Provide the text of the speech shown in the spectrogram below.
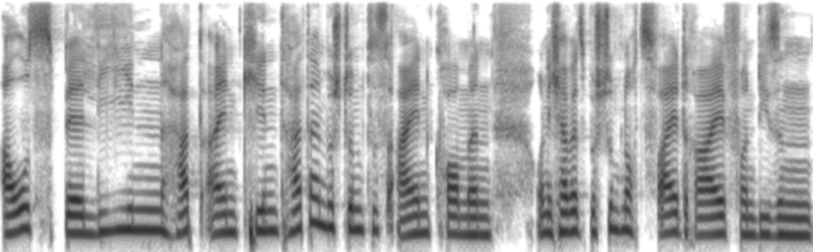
aus Berlin, hat ein Kind, hat ein bestimmtes Einkommen und ich habe jetzt bestimmt noch zwei, drei von diesen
